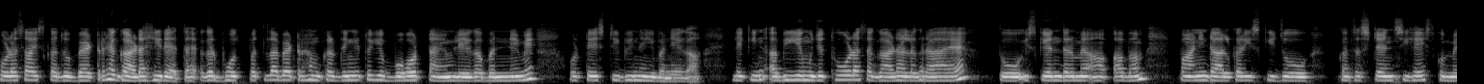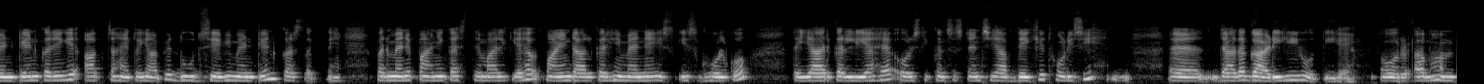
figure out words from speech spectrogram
थोड़ा सा इसका जो बैटर है, गाढ़ा ही रहता है। अगर बहुत पतला बैटर हम कर देंगे तो ये बहुत टाइम लेगा बनने में और टेस्टी भी नहीं बनेगा। लेकिन अभी ये मुझे थोड़ा सा गाढ़ा लग रहा है तो इसके अंदर में अब हम पानी डालकर इसकी जो कंसिस्टेंसी है, इसको मेंटेन करेंगे। आप चाहें तो यहाँ पे दूध से भी मेंटेन कर सकते हैं। पर मैंने पानी का इस्तेमाल किया है और पानी डालकर ही मैंने इस इस घोल को तैयार कर लिया है और इसकी कंसिस्टेंसी आप देखिए थोड़ी सी ज़्यादा गाढ़ी ही होती है। और अब हम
